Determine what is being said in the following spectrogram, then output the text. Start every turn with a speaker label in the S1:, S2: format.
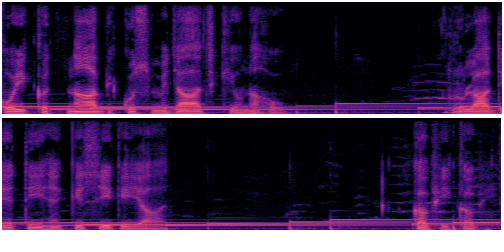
S1: कोई कितना भी कुछ मिजाज क्यों ना हो। रुला देती हैं किसी की याद। कभी कभी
